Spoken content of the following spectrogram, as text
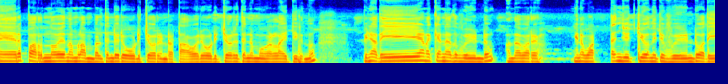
നേരെ പറന്നുപോയ നമ്മൾ അമ്പലത്തിന്റെ ഒരു ഓഡിറ്റോറിയം ഉണ്ട് കേട്ടോ. ആ ഒരു ഓഡിറ്റോറിയത്തിന്റെ മുകളിലായിട്ടിരുന്നു. പിന്നെ അതേ കണക്ക് തന്നെ അത് വീണ്ടും എന്താ പറയുക ഇങ്ങനെ വട്ടം ചുറ്റി വന്നിട്ട് വീണ്ടും അതേ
